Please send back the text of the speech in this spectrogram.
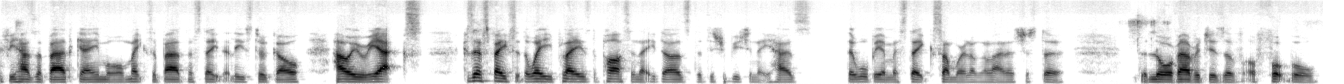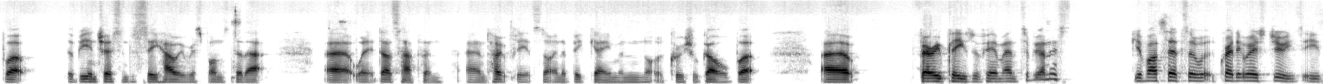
if he has a bad game or makes a bad mistake that leads to a goal, how he reacts. Because let's face it, the way he plays, the passing that he does, the distribution that he has, there will be a mistake somewhere along the line. It's just a the law of averages of, of football. But it'd be interesting to see how he responds to that uh, when it does happen. And hopefully it's not in a big game and not a crucial goal. But uh, very pleased with him. And to be honest, give Arteta credit where it's due. He's, he's,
